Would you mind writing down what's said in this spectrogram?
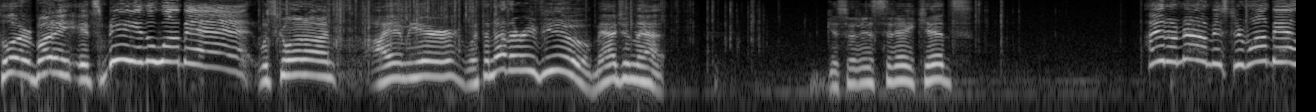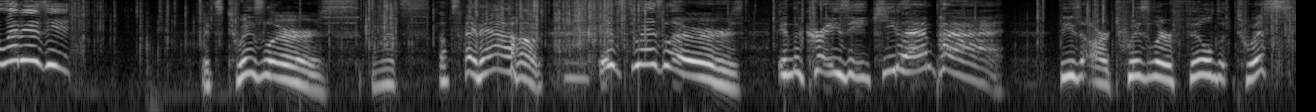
Hello, everybody. It's me, the Wombat. What's going on? I am here with another review. Imagine that. Guess what it is today, kids? I don't know, Mr. Wombat. What is it? It's Twizzlers. And it's upside down. It's Twizzlers in the crazy key lime pie. These are Twizzler filled twists.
